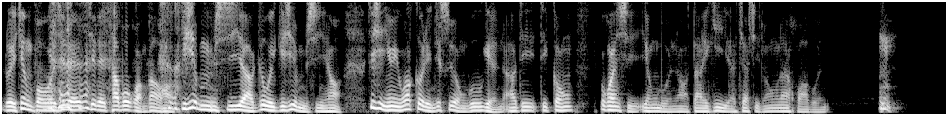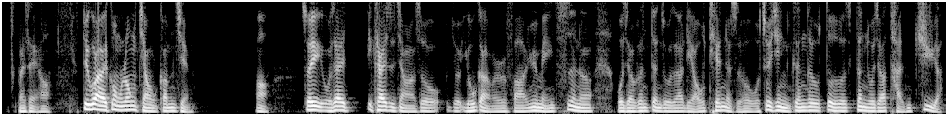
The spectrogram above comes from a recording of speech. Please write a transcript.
内政部的这个 这个插播广告哈，其实毋是啊，各位其实毋是哈，这是因为我个人就使用语言啊，伫伫讲，不管是英文啊、台语啊，还是拢来华文，歹势哈，对我来讲拢讲有感情啊，所以我在一开始讲的时候就有感而发，因为每一次呢，我只要跟邓作家聊天的时候，我最近跟邓邓邓作家谈剧啊，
